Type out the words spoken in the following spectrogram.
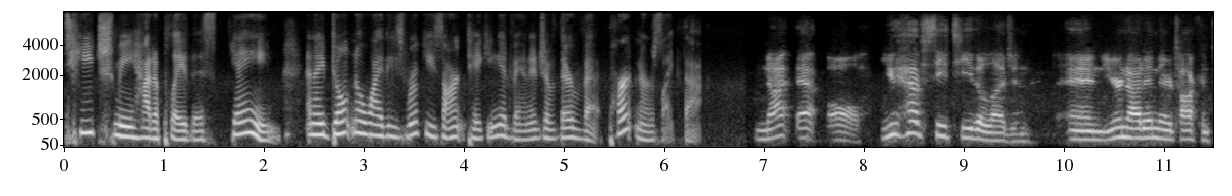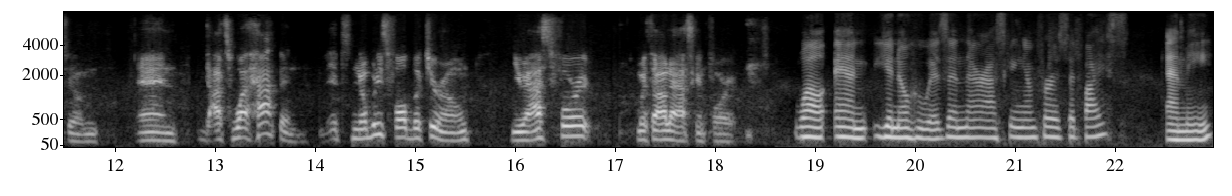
teach me how to play this game. And i don't know why these rookies aren't taking advantage of their vet partners like that. Not at all. You have CT the legend, and you're not in there talking to him. And that's what happened. It's nobody's fault but your own. You asked for it. without asking for it. Well, and you know who is in there asking him for his advice? Emy.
